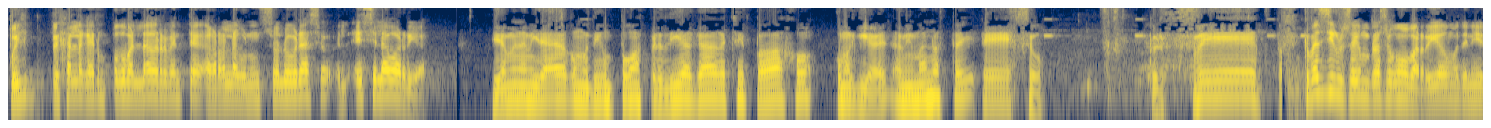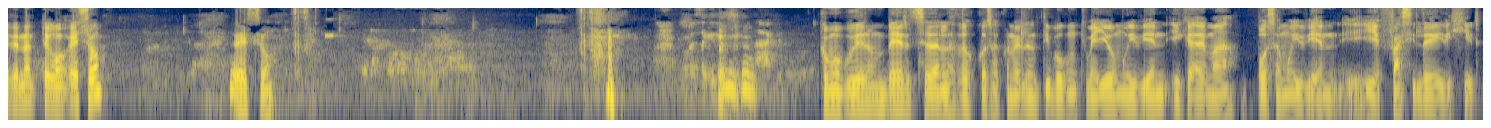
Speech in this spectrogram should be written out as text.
Puedes dejarla caer un poco para el lado, de repente agarrarla con un solo brazo, ese lado arriba. Y dame una mirada como te digo un poco más perdida acá, ¿cachai? Para abajo. Como aquí, a ver, a mi mano está ahí. Eso. Perfecto. ¿Qué pasa si cruzáis un brazo como para arriba, como tenéis delante? Como... Eso. Eso. Como pudieron ver, se dan las dos cosas con él, un tipo con que me llevo muy bien y que además posa muy bien y es fácil de dirigir.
